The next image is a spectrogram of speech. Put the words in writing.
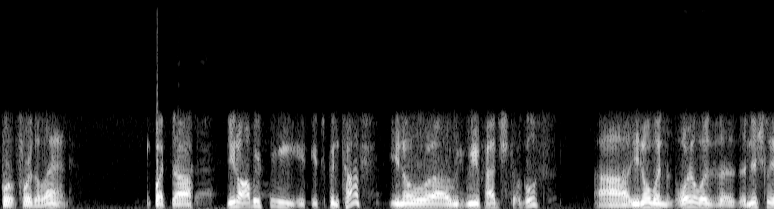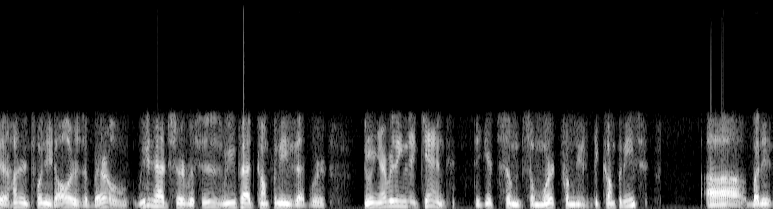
for for the land. But uh, you know, obviously, it, it's been tough. You know, uh, we, we've had struggles uh, you know, when oil was uh, initially at $120 a barrel, we've had services, we've had companies that were doing everything they can to get some some work from these big companies. Uh, but it,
